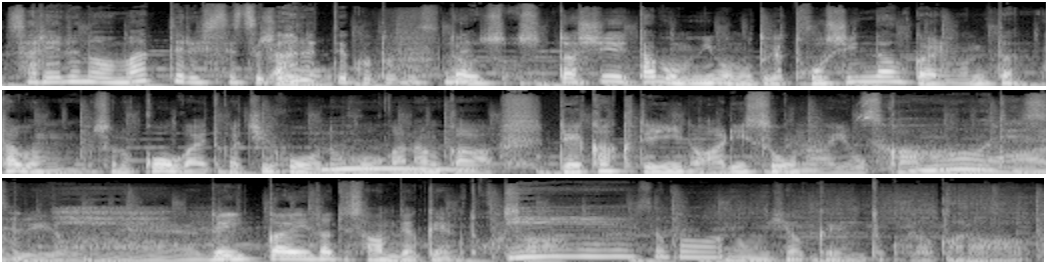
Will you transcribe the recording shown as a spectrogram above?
されるのを待ってる施設があるってことですね。だ。だし多分今思ったけど都心なんかよりもねた多分その郊外とか地方の方がなんかでかくていいのありそうな予感もあるよね。で1回だって300円とかさ、えー、すごい。400円とかだから。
